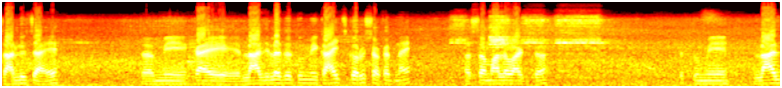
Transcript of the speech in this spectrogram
चालूच आहे. तर मी काय लाजलं तर तुम्ही काहीच करू शकत नाही असं मला वाटतं. तर तुम्ही लाज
